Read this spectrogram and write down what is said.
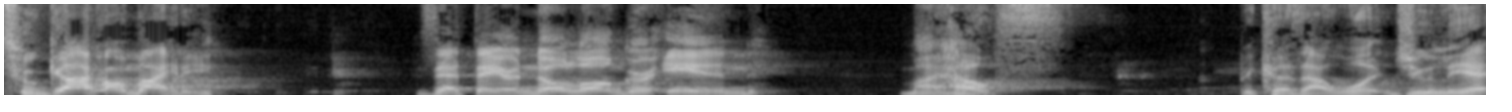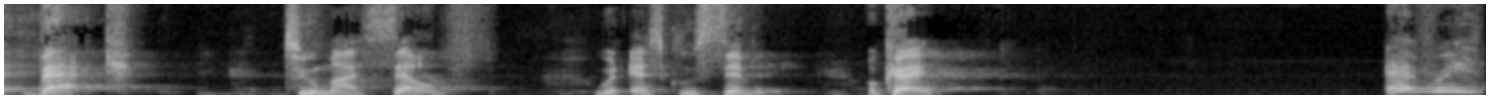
to God Almighty is that they are no longer in my house because I want Juliet back to myself with exclusivity. Okay? Every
